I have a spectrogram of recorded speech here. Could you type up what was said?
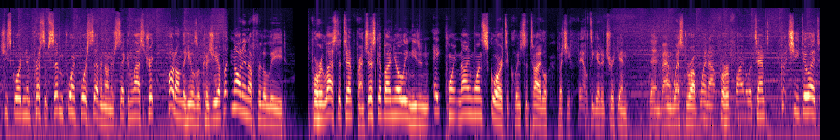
She scored an impressive 7.47 on her second last trick, hot on the heels of Kajiya, but not enough for the lead. For her last attempt, Francesca Bagnoli needed an 8.91 score to clinch the title, but she failed to get a trick in. Then Van Westerop went out for her final attempt. Could she do it?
